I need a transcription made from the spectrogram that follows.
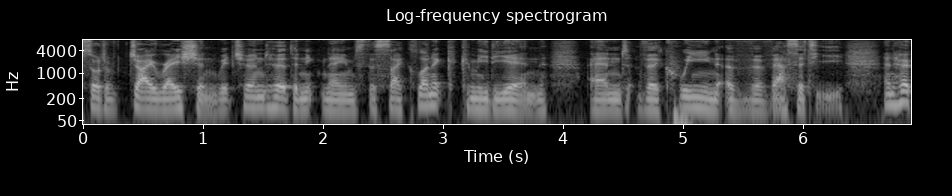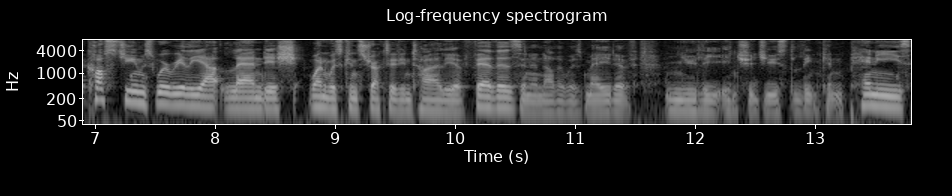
sort of gyration, which earned her the nicknames the cyclonic comedienne and the queen of vivacity. And her costumes were really outlandish. One was constructed entirely of feathers, and another was made of newly introduced Lincoln pennies,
